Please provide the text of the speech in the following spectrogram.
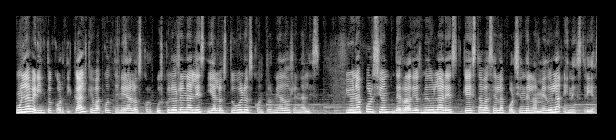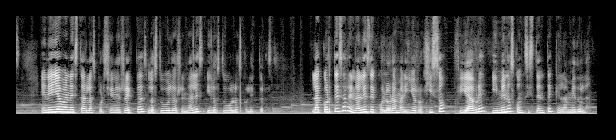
un laberinto cortical que va a contener a los corpúsculos renales y a los túbulos contorneados renales, y una porción de radios medulares que esta va a ser la porción de la médula en estrías. En ella van a estar las porciones rectas, los túbulos renales y los túbulos colectores. La corteza renal es de color amarillo rojizo, fiabre y menos consistente que la médula.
